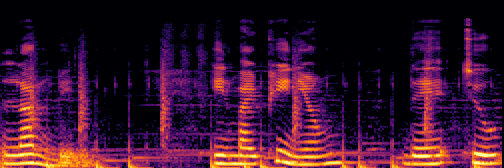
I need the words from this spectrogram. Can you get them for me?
lamb In my opinion, the two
